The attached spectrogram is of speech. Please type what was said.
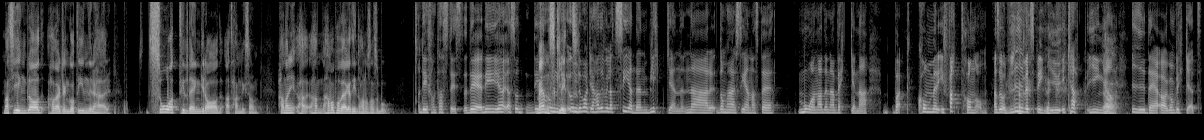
Mats Jingblad har verkligen gått in i det här så till den grad att han liksom han, har, han, han var på väg att inte ha någonstans att bo. Det är fantastiskt. Det, det, alltså, det är. Under, underbart. Jag hade velat se den blicken när de här senaste månaderna, veckorna bara kommer ifatt honom. Alltså livet springer ju ikapp Jingan i det ögonblicket.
